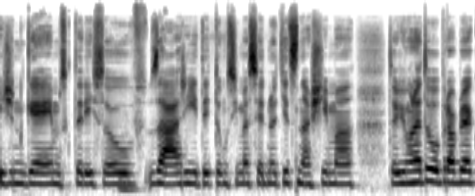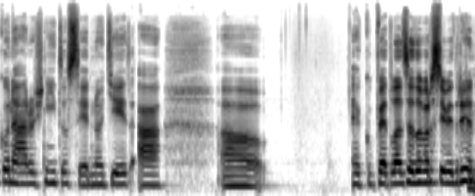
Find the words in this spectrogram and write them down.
Asian Games, které jsou v září, teď to musíme sjednotit s našima, takže ono je to opravdu jako náročný to sjednotit a uh, jako pět let se to prostě vydržet,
